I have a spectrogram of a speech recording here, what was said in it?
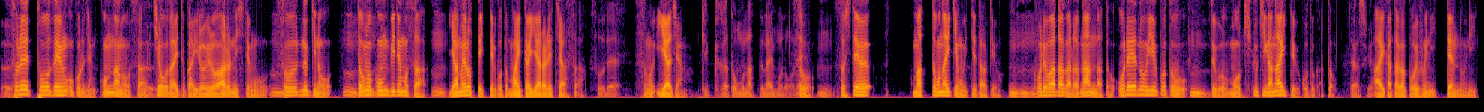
うん。それ当然起こるじゃん。こんなのさ、うん。兄弟とかいろいろあるにしても、うん。そう抜きのうん。どのコンビでもさ、うん。やめろって言ってること毎回やられちゃうさ。そうでその嫌じゃん、結果が伴ってないものをね。そう。うん。そしてまっとうな意見を言ってたわけよ、うんうんこれはだからなんだと。俺の言うことを、うん。もう聞く気がないということ。かと確かに。相方がこういうふうに言ってんのにって、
